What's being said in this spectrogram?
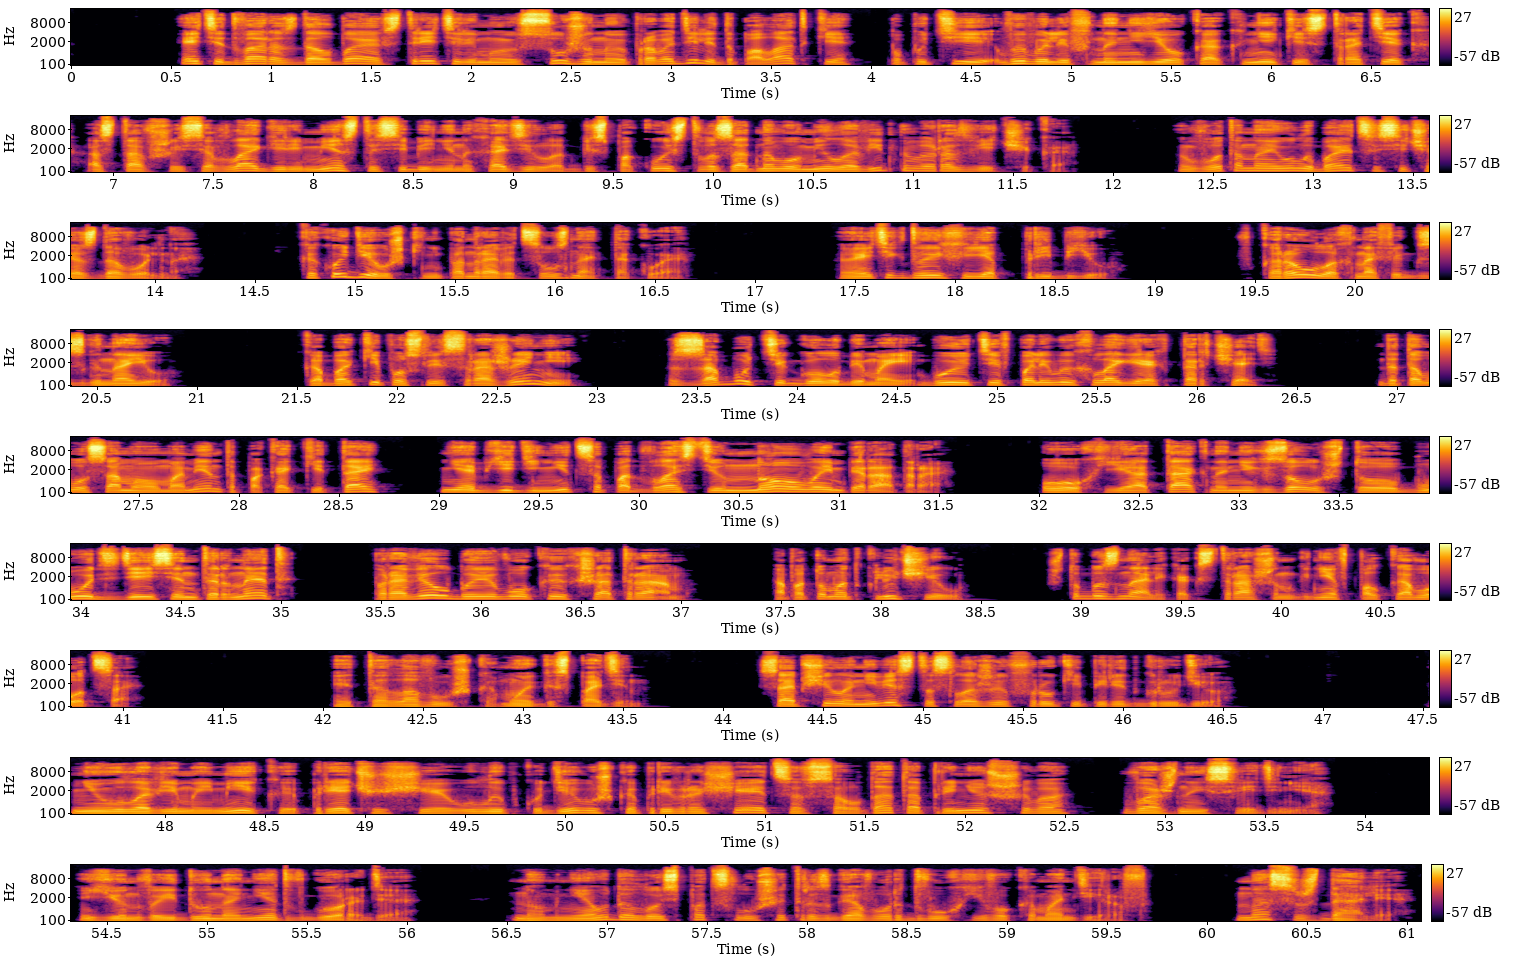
Эти два раздолбая встретили мою суженую, проводили до палатки, по пути вывалив на нее, как некий стратег, оставшийся в лагере, место себе не находил от беспокойства за одного миловидного разведчика. Вот она и улыбается сейчас довольно. Какой девушке не понравится узнать такое? А этих двоих я прибью. В караулах нафиг сгною. Кабаки после сражений? Забудьте, голуби мои, будете в полевых лагерях торчать. До того самого момента, пока Китай не объединиться под властью нового императора. Ох, я так на них зол, что будь здесь интернет, провел бы его к их шатрам, а потом отключил, чтобы знали, как страшен гнев полководца. «Это ловушка, мой господин», — сообщила невеста, сложив руки перед грудью. Неуловимый миг и прячущая улыбку девушка превращается в солдата, принесшего важные сведения. Юн Вейдуна нет в городе, но мне удалось подслушать разговор двух его командиров. Нас ждали.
